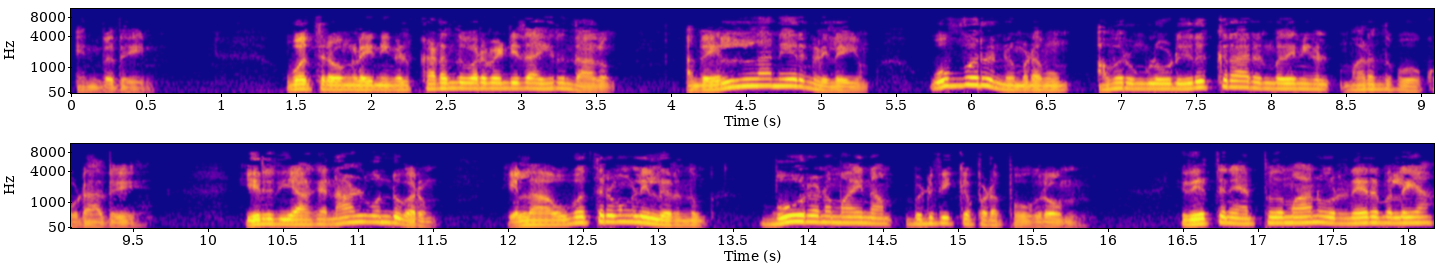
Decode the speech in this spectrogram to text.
என்பது. உபத்திரவங்களை நீங்கள் கடந்து வர வேண்டியதாக இருந்தாலும் அந்த எல்லா நேரங்களிலேயும் ஒவ்வொரு நிமிடமும் அவர் உங்களோடு இருக்கிறார் என்பதை நீங்கள் மறந்து போகக்கூடாது. இறுதியாக நாள் ஒன்று வரும். எல்லா உபத்திரவங்களிலிருந்தும் பூரணமாய் நாம் விடுவிக்கப்பட போகிறோம். இது எத்தனை அற்புதமான ஒரு நேரம் இல்லையா?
